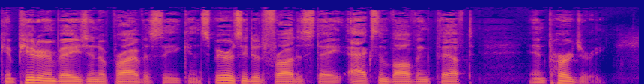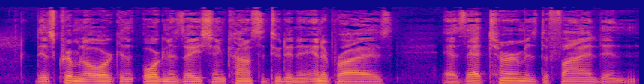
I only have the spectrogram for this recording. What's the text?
computer invasion of privacy, conspiracy to defraud the state, acts involving theft, and perjury. This criminal organ- organization constituted an enterprise as that term is defined in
